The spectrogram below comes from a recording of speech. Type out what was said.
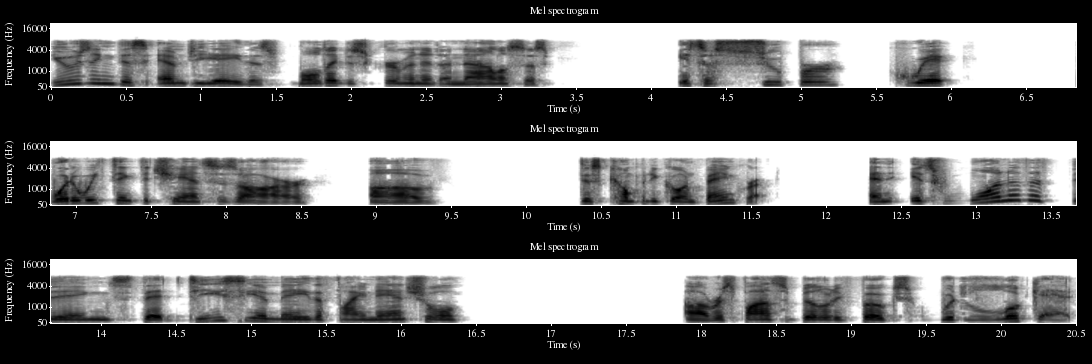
using this MDA, this multi-discriminant analysis. It's a super quick. What do we think the chances are of this company going bankrupt? And it's one of the things that DCMA, the financial uh, responsibility folks, would look at,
